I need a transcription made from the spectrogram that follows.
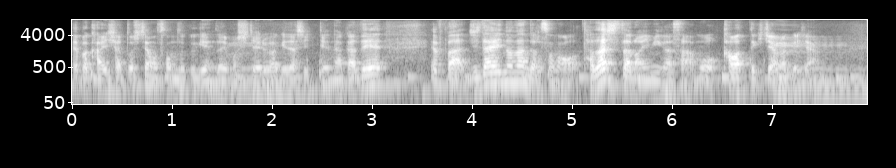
やっぱ会社としても存続現在もしてるわけだしっていう中でやっぱ時代のなんだろうその正しさの意味がさもう変わってきちゃうわけじゃん。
